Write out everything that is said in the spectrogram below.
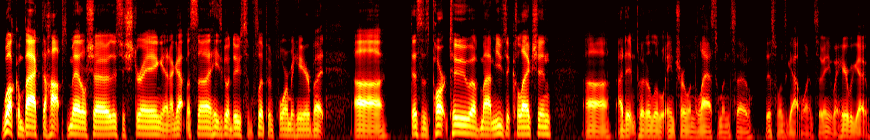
Welcome back to Hops Metal Show. This is String, and I got my son. He's going to do some flipping for me here, but uh, this is part two of my music collection. Uh, I didn't put a little intro in the last one, so this one's got one. So anyway, here we go.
